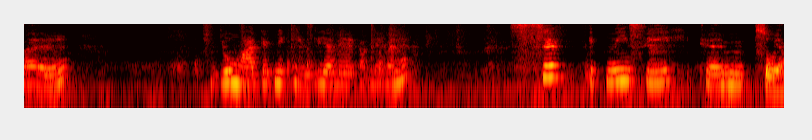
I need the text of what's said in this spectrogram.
पर जो मार्केट में इजीली अवेलेबल है, सिर्फ़ इतनी सी सोया।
